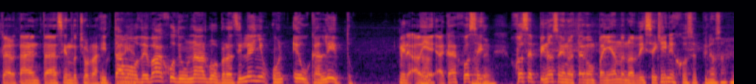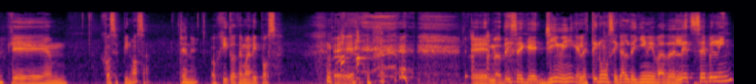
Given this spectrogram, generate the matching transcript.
Claro, estaban, estaban haciendo churrasco. y estamos debajo de un árbol brasileño, un eucalipto. Mira, oye, Ah, acá José, no. José Espinosa que nos está acompañando nos dice ¿Quién que, es José Espinosa? que mm, José Espinosa, ¿Quién es? ojitos de mariposa. Eh, eh, nos dice que Jimmy, el estilo musical de Jimmy va de Led Zeppelin.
